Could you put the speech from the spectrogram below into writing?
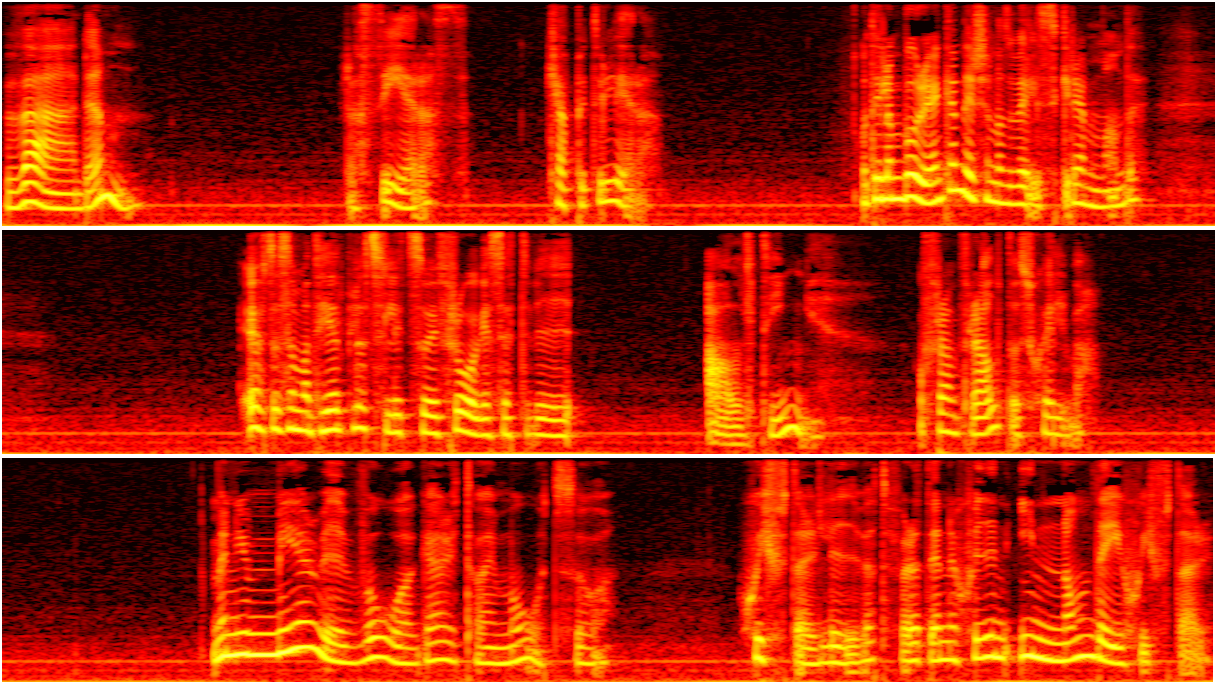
världen raseras, kapituleras. Och till en början kan det kännas väldigt skrämmande. Eftersom att helt plötsligt så ifrågasätter vi allting. Och framförallt oss själva. Men ju mer vi vågar ta emot så skiftar livet. För att energin inom dig skiftar.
